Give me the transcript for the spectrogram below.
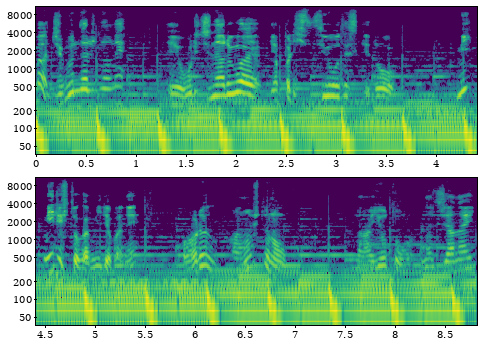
まあ自分なりのね、えオリジナルはやっぱり必要ですけど見る人が見ればねあれあの人の内容と同じじゃないっ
